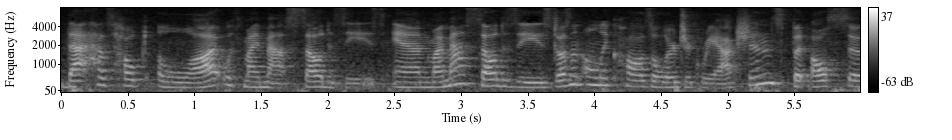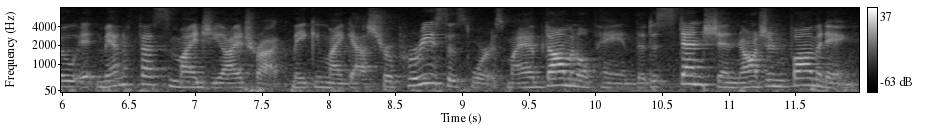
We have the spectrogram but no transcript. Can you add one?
that has helped a lot with my mast cell disease. And my mast cell disease doesn't only cause allergic reactions, but also it manifests my GI tract, making my gastroparesis worse, my abdominal pain, the distension, nausea and vomiting,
